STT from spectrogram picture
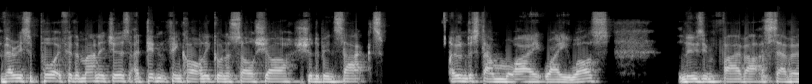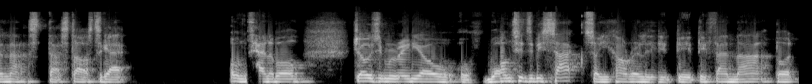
very supportive for the managers. I didn't think Ole Gunnar Solskjaer should have been sacked. I understand why why he was losing five out of seven. That's that starts to get untenable. Jose Mourinho wanted to be sacked, so you can't really de- defend that. But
